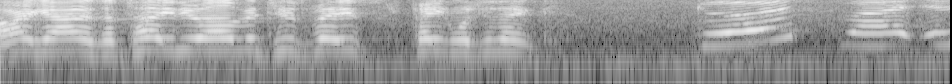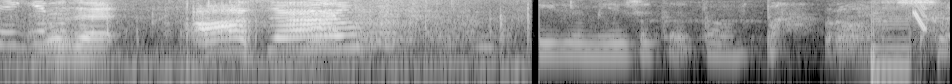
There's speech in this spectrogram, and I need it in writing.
All right, guys, that's how you do elephant toothpaste. Peyton, what you think? Good, but it gets Was it awesome? The music like going. bah. Oh, so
